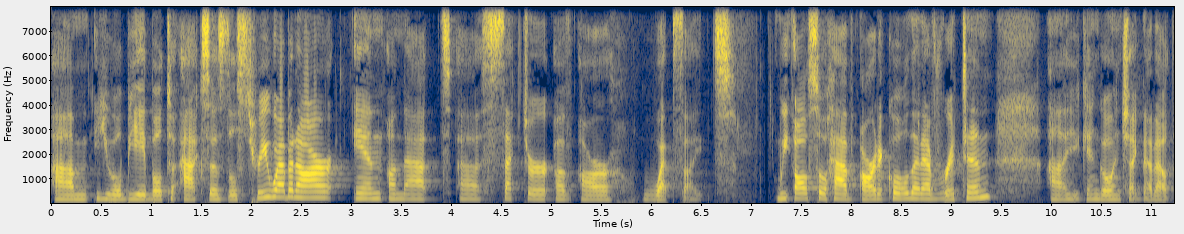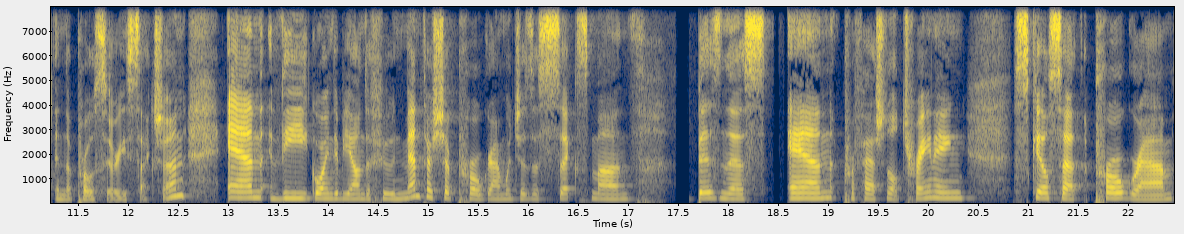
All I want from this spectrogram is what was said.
um, you will be able to access those three webinar in on that uh, sector of our website. We also have article that I've written uh, you can go and check that out in the Pro Series section. And the Going to Beyond the Food mentorship program, which is a six month business and professional training skill set program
